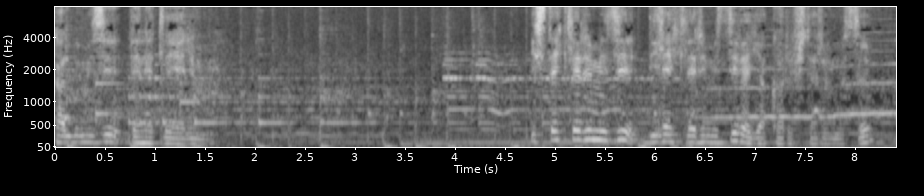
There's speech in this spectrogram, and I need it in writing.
Kalbimizi denetleyelim. İsteklerimizi, dileklerimizi ve yakarışlarımızı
